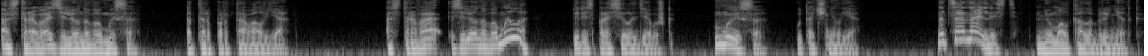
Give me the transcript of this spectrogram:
«Острова Зеленого мыса», — отрапортовал я. «Острова Зеленого мыла?» — переспросила девушка. «Мыса», — уточнил я. Национальность!» — не умолкала брюнетка.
